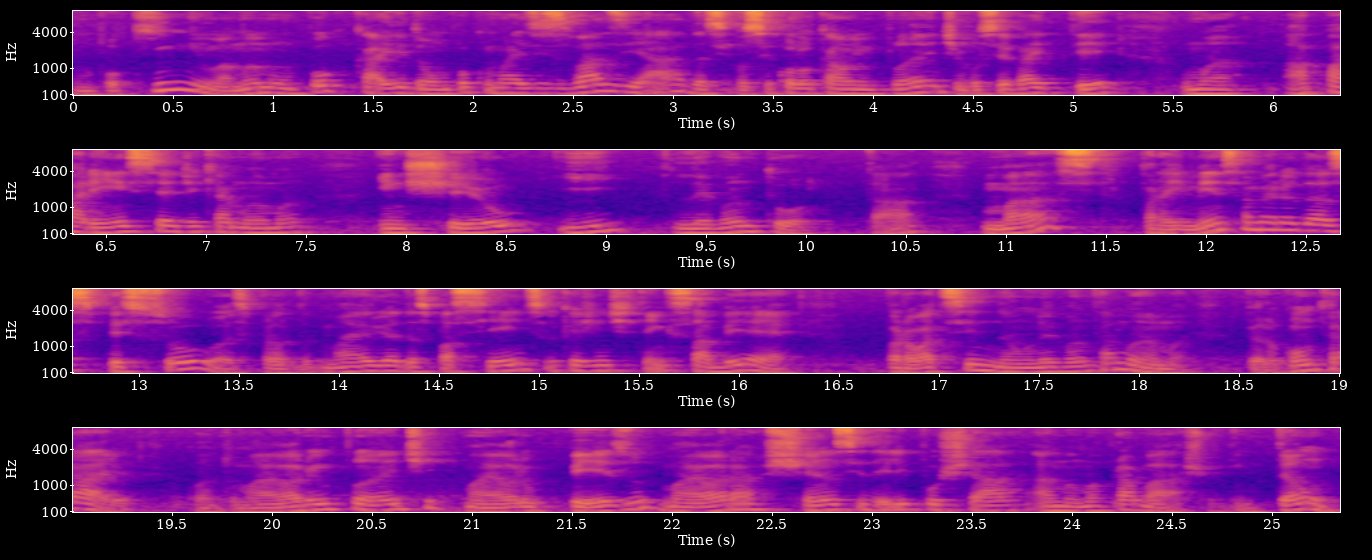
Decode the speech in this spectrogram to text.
um pouquinho, a mama um pouco caída ou um pouco mais esvaziada, se você colocar um implante, você vai ter uma aparência de que a mama encheu e levantou, tá? Mas, para a imensa maioria das pessoas, para a maioria das pacientes, o que a gente tem que saber é: prótese não levanta a mama. Pelo contrário, quanto maior o implante, maior o peso, maior a chance dele puxar a mama para baixo. Então,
